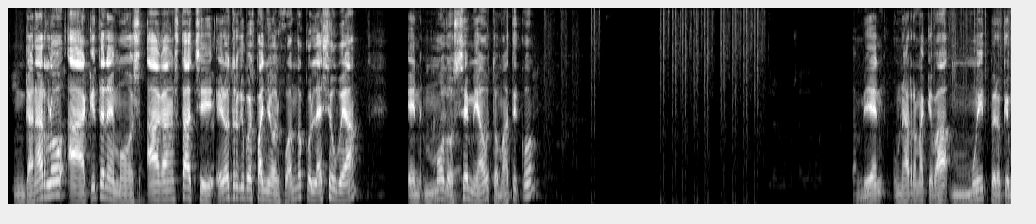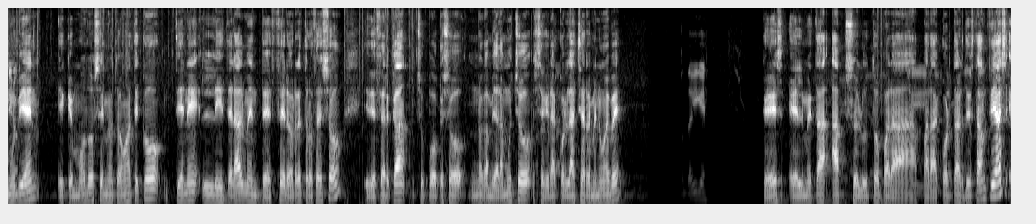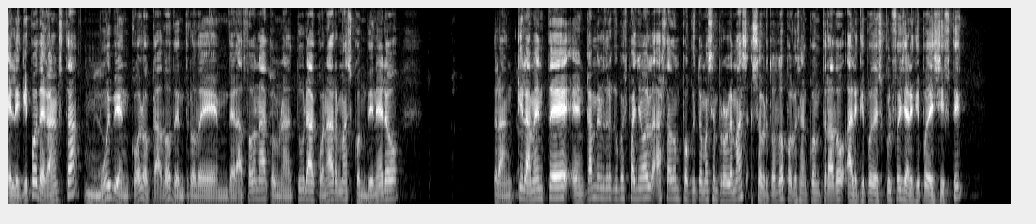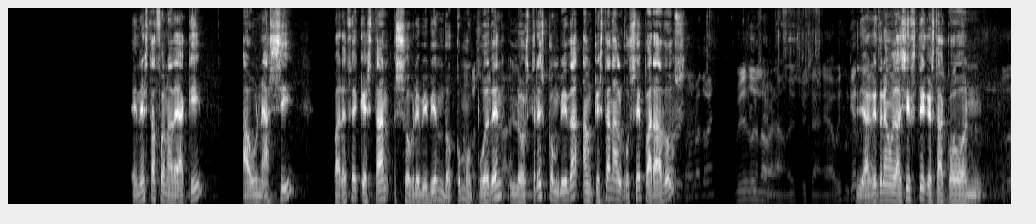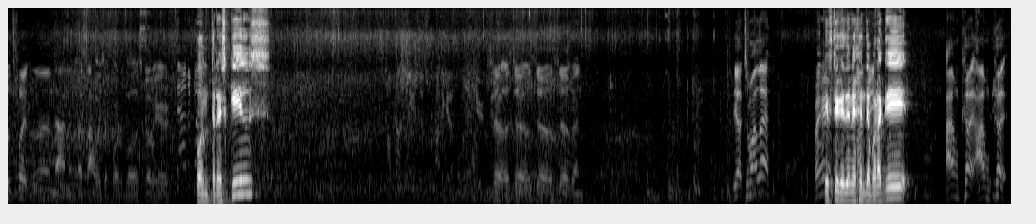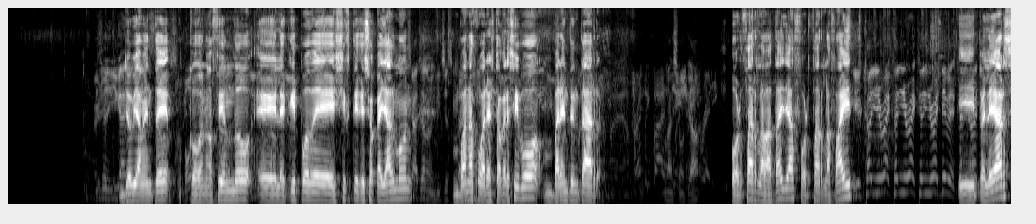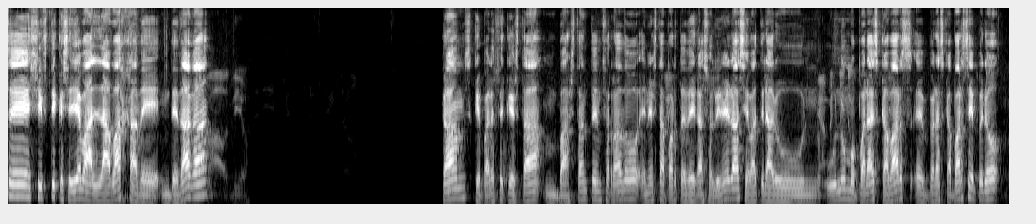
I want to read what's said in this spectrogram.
ganarlo. Aquí tenemos a Ganstachi, el otro equipo español, jugando con la SVA en modo semiautomático. También un arma que va muy, pero que muy bien. Y que en modo semiautomático tiene literalmente cero retroceso. Y de cerca, supongo que eso no cambiará mucho. Seguirá con la HRM9 que es el meta absoluto para, cortas distancias. El equipo de Gangsta muy bien colocado dentro de, la zona, con una altura, con armas, con dinero. Tranquilamente, en cambio el otro equipo español ha estado un poquito más en problemas, sobre todo porque se ha encontrado al equipo de Skullface y al equipo de Shifty. En esta zona de aquí, aún así, parece que están sobreviviendo como pueden, los tres con vida, aunque están algo separados. Y aquí tenemos a Shifty que está con... Con tres kills. Shifty que tiene gente por aquí. Y obviamente, conociendo el equipo de Shifty, Hisoka y Almond, van a jugar esto agresivo, van a intentar forzar la batalla, forzar la fight y pelearse. Shifty que se lleva la baja de, de Daga. Cams, que parece que está bastante encerrado en esta parte de gasolinera. Se va a tirar un, humo para, eh, para escaparse, pero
